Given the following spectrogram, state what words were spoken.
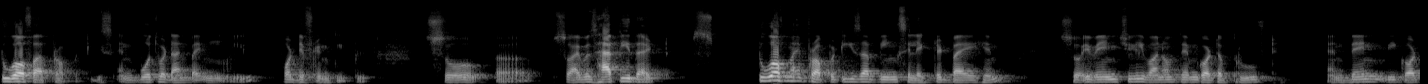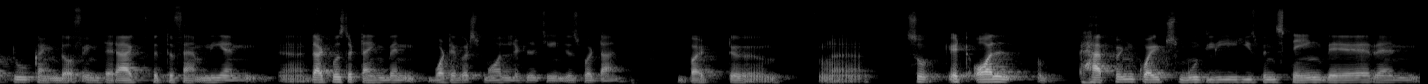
two of our properties, and both were done by me only for different people. So, uh, so I was happy that two of my properties are being selected by him. So eventually, one of them got approved, and then we got to kind of interact with the family, and uh, that was the time when whatever small little changes were done. But um, uh, so it all happened quite smoothly. He's been staying there, and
